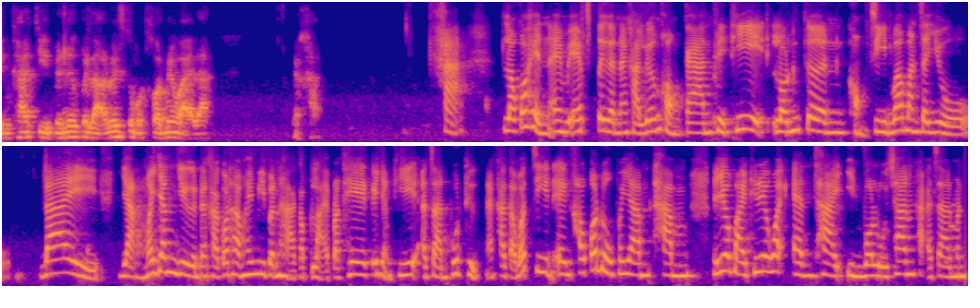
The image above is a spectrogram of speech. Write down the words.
สินค้าจีนเป็นเรื่องเป็นราวด้วยสมทนไม่ไหวแล้วนะครับค่ะเราก็เห็น IMF เตือนนะคะ เรื่องของการผลิตที่ล้นเกินของจีนว่ามันจะอยู่ ได้อย่างไม่ยั่งยืนนะคะ ก็ทำให้มีปัญหากับหลายประเทศก็อย่างที่อาจารย์พูดถึงนะคะ แต่ว่าจีนเองเขาก็ดูพยายามทำนโยบายที่เรียกว่า anti involution ค่ะอาจารย์มัน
